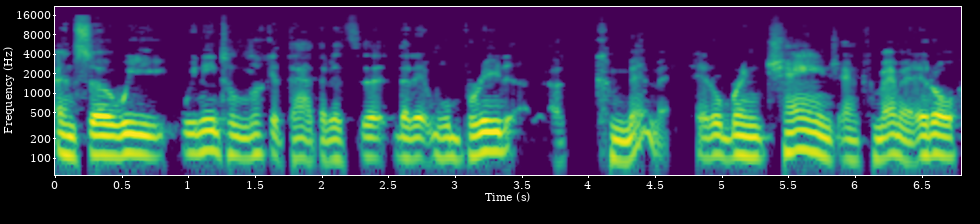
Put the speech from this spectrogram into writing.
And so we we need to look at that that it's that, that it will breed commitment. It'll bring change and commitment. It'll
